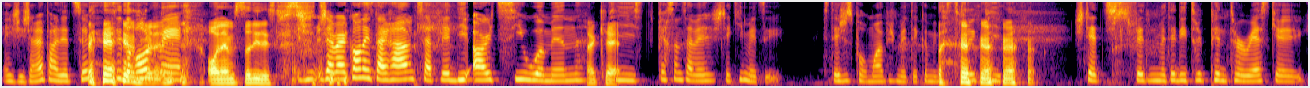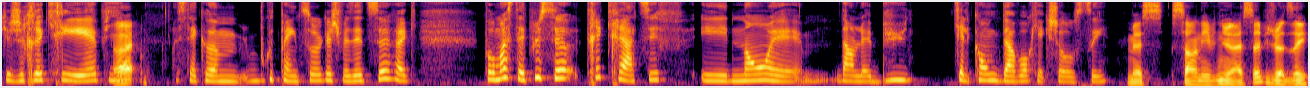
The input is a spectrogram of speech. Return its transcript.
hey, j'ai jamais parlé de ça. C'est drôle, mais On aime ça, des exclusives. j'avais un compte Instagram qui s'appelait The Artsy Woman. OK. Puis personne ne savait j'étais qui, mais tu sais, c'était juste pour moi. Puis je mettais comme des petits trucs. Puis j'étais- je mettais des trucs Pinterest que, que je recréais. Puis Ouais. C'était comme beaucoup de peinture que je faisais de ça. Fait que pour moi, c'était plus ça, très créatif et non euh, dans le but quelconque d'avoir quelque chose, tu sais. Mais ça en est venu à ça. Puis je veux dire,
